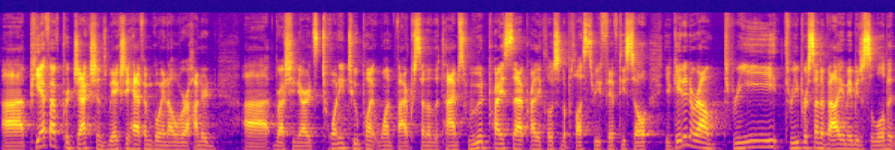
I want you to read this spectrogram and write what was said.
Uh, PFF projections, we actually have him going over 100 uh, rushing yards 22.15% of the time. So we would price that probably closer to plus 350. So you're getting around 3 3% of value, maybe just a little bit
